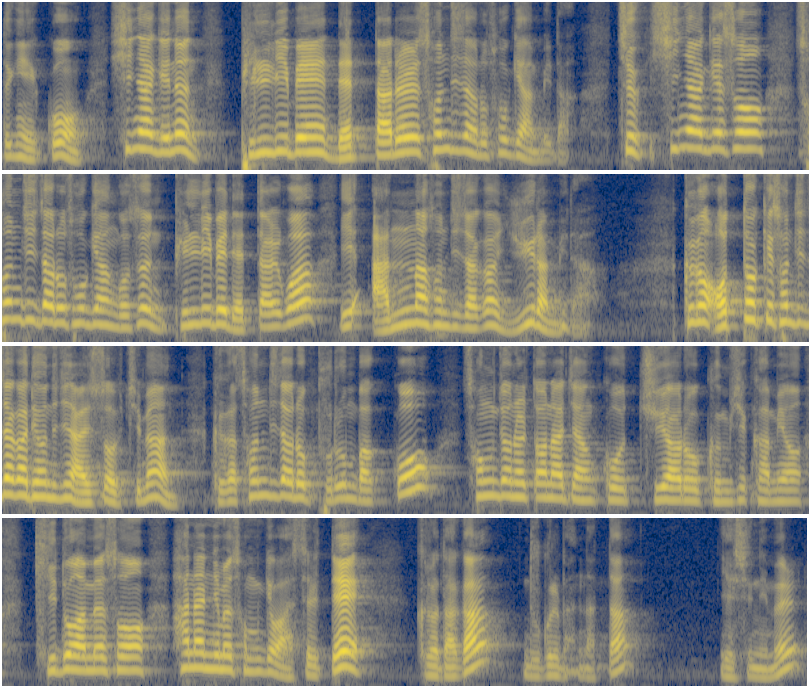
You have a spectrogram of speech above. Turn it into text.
등이 있고 신약에는 빌립의 네 딸을 선지자로 소개합니다. 즉 신약에서 선지자로 소개한 것은 빌립의 네 딸과 이 안나 선지자가 유일합니다. 그가 어떻게 선지자가 되었는지는 알 수 없지만 그가 선지자로 부름받고 성전을 떠나지 않고 주야로 금식하며 기도하면서 하나님을 섬겨 왔을 때 그러다가 누굴 만났다? 예수님을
